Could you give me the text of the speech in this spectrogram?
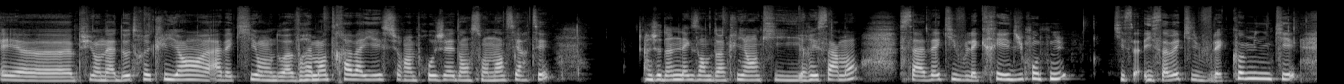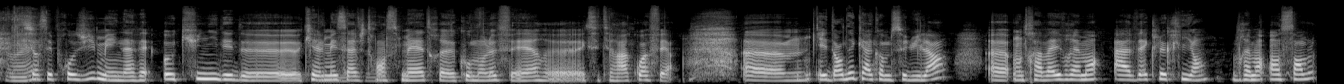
Et euh, puis on a d'autres clients avec qui on doit vraiment travailler sur un projet dans son entièreté. Je donne l'exemple d'un client qui récemment savait qu'il voulait créer du contenu il savait qu'il voulait communiquer sur ses produits, mais il n'avait aucune idée de quel message transmettre, euh, comment le faire, euh, etc., quoi faire. et dans des cas comme celui-là, on travaille vraiment avec le client vraiment ensemble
